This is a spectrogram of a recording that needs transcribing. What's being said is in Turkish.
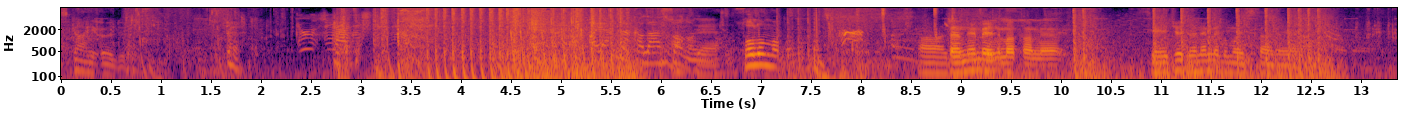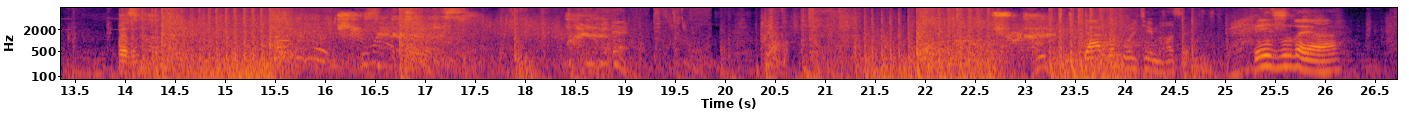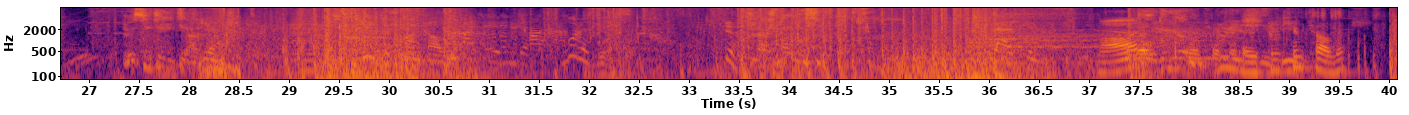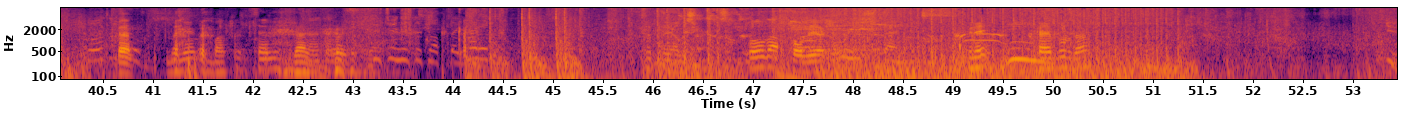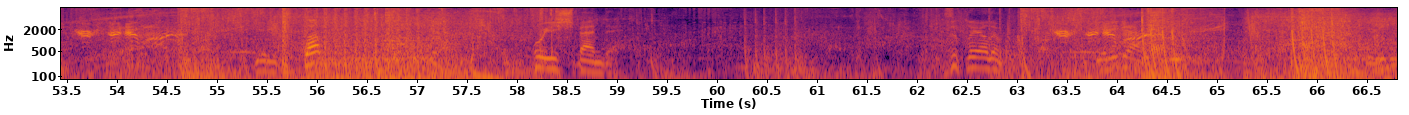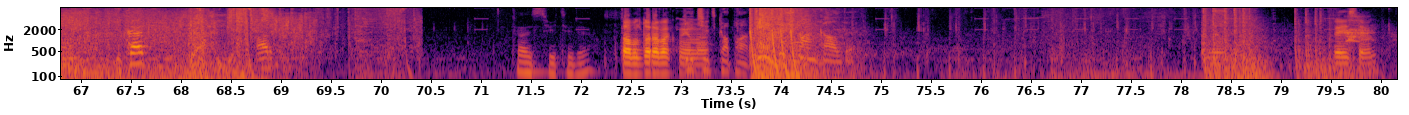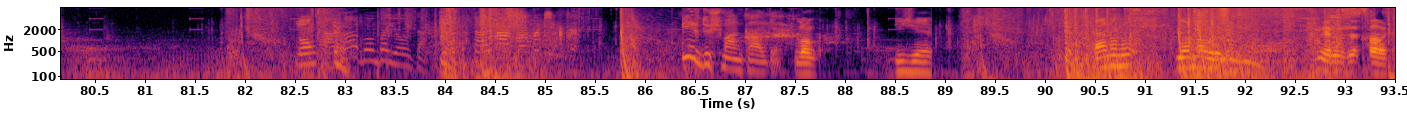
Sky öldü. Ayakta kalan son Be. oyuncu. Solum var. Aa Ben dönemedim. benim hatam ya. Seyirce dönemedim o esnada ya. Çıkmadım. Yardım. Ultim hazır. Reis burada ya. Bir düşman kaldı. Burası. Tertemiz. Nice. Ace'in kim çaldı? Ben. Yine bak sen Ben. Gücünüzü toplayın. Hareket. Solda. Sol yakın. Yine Sky burada. Lan. Bu iş bende. Zıplayalım. Geri gel. Dikkat. Bir tane CT'de. Double door'a bakmıyorum. Geçit kapan. Bir düşman kaldı. Ray 7. Sarmal bomba yolda. Bir düşman kaldı. Long. DJ. Ben onu yoluna vurayım. Elinize sağlık.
